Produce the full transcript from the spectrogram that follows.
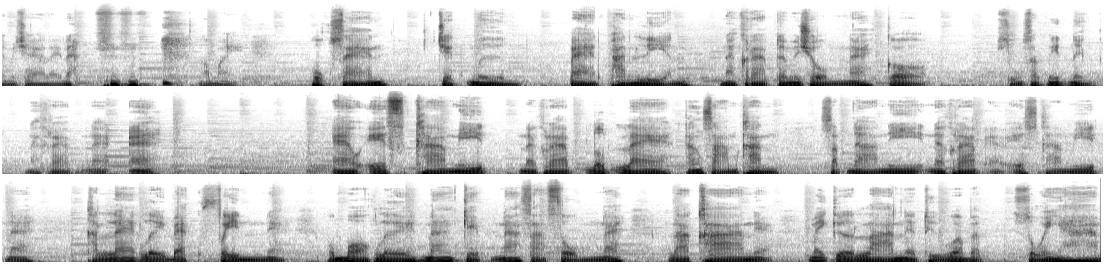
0ไม่ใช่อะไรนะ เอาใหม่6 7 8 0 0 0เหรียญนะครับท่านผู้ชมนะก็สูงสักนิดหนึ่งนะครับนะอะ LS Car Meet นะครับรถแลทั้ง 3 คัน สัปดาห์นี้นะครับ LS Car Meet นะคันแรกเลย Back Fin เนี่ยผมบอกเลยน่าเก็บน่าสะสมนะราคาเนี่ยไม่เกินล้านเนี่ยถือว่าแบบสวยงาม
